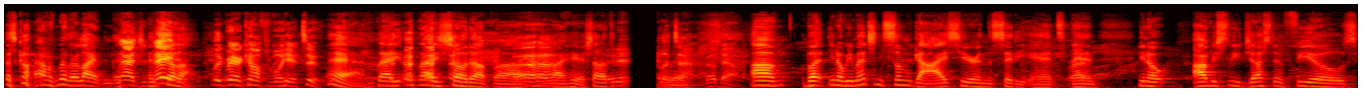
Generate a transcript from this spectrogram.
let's go have a Miller Lite and, Glad you and made chill it. out. Look very comfortable here too. Yeah, I'm glad. I'm glad you showed up uh, Uh-huh. right here. Shout out It to all the time, no doubt. um, but you know, we mentioned some guys here in the city, Ant, Right. and you know, obviously Justin Fields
